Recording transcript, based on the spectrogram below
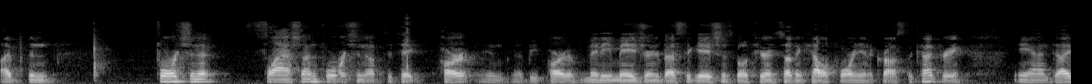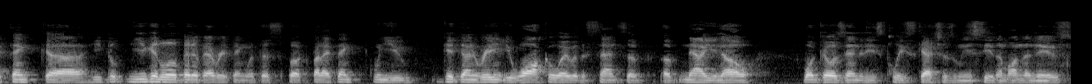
I've been fortunate slash unfortunate enough to take part and uh, be part of many major investigations, both here in Southern California and across the country. And I think uh, you, you get a little bit of everything with this book, but I think when you get done reading it, you walk away with a sense of, of now you know what goes into these police sketches when you see them on the news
